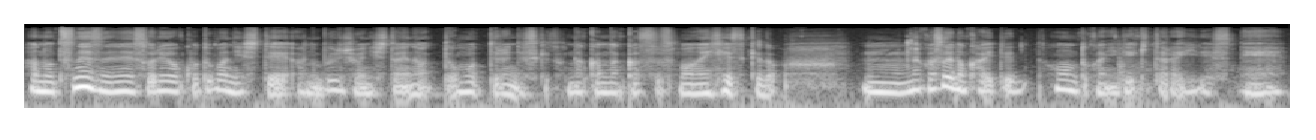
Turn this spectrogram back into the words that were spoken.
あの、常々ね、それを言葉にして、あの、文章にしたいなって思ってるんですけど、なかなか進まないですけど、うん、なんかそういうの書いて本とかにできたらいいですね。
